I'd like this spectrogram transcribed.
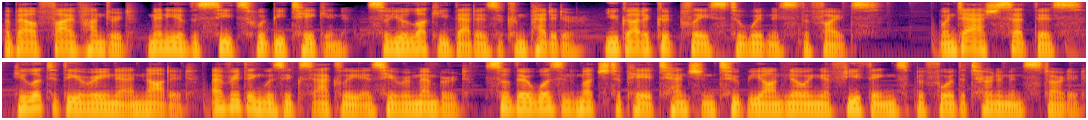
About 500, many of the seats would be taken, so you're lucky that as a competitor, you got a good place to witness the fights. When Dash said this, he looked at the arena and nodded. Everything was exactly as he remembered, so there wasn't much to pay attention to beyond knowing a few things before the tournament started.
